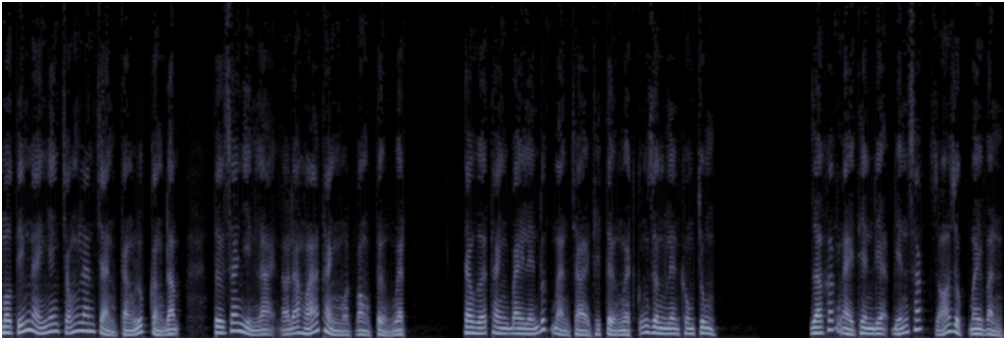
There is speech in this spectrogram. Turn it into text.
Màu tím này nhanh chóng lan tràn càng lúc càng đậm, từ xa nhìn lại nó đã hóa thành một vòng tử nguyệt. Theo hứa thanh bay lên bức màn trời thì tử nguyệt cũng dâng lên không trung. Giờ khắc này thiên địa biến sắc, gió dục mây vần,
